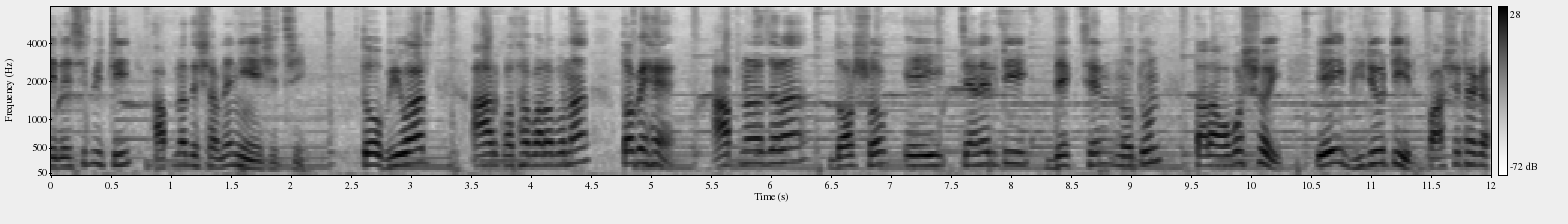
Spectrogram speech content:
এই রেসিপিটি আপনাদের সামনে নিয়ে এসেছি। তো ভিউয়ার্স, আর কথা বাড়াবো না। তবে হ্যাঁ আপনারা যারা দর্শক এই চ্যানেলটি দেখছেন নতুন, তারা অবশ্যই এই ভিডিওটির পাশে থাকা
